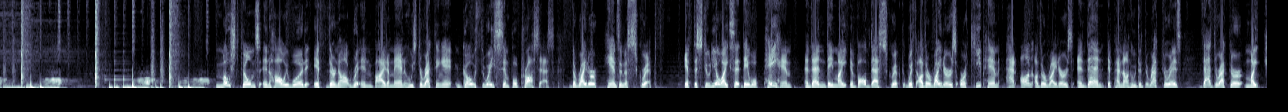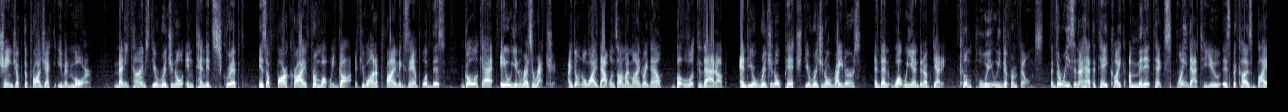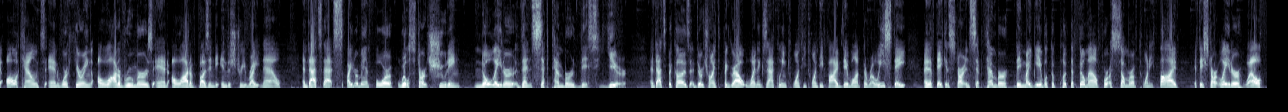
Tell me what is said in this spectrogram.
Most films in Hollywood, if they're not written by the man who's directing it, go through a simple process. The writer hands in a script if the studio likes it, they will pay him, and then they might evolve that script with other writers or keep him add on other writers, and then, depending on who the director is, that director might change up the project even more. Many times, the original intended script is a far cry from what we got. If you want a prime example of this, go look at Alien Resurrection. I don't know why that one's on my mind right now, but look that up. And the original pitch, the original writers, and then what we ended up getting. Completely different films. The reason I had to take like a minute to explain that to you is because, by all accounts, and we're hearing a lot of rumors and a lot of buzz in the industry right now, and that's that Spider Man 4 will start shooting no later than September this year. And that's because they're trying to figure out when exactly in 2025 they want the release date and if they can start in September, they might be able to put the film out for a summer of 25. If they start later, well,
